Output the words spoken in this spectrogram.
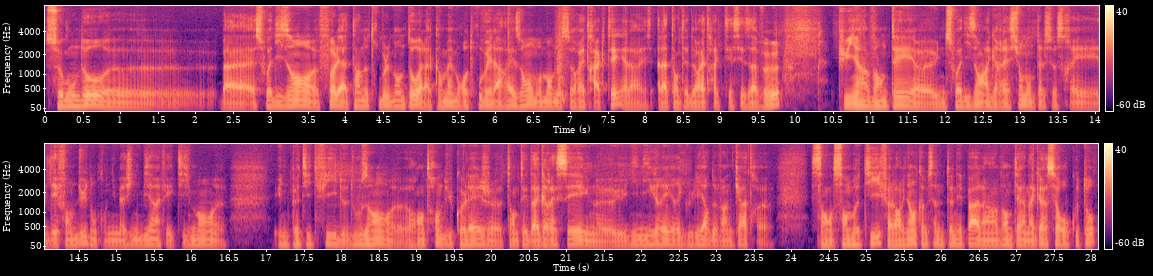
Secondo, euh, bah, soi-disant folle et atteinte de troubles mentaux, elle a quand même retrouvé la raison au moment de se rétracter. Elle a, elle a tenté de rétracter ses aveux puis inventer euh, une soi-disant agression dont elle se serait défendue. Donc on imagine bien effectivement euh, une petite fille de 12 ans euh, rentrant du collège tenter d'agresser une, immigrée irrégulière de 24 sans, sans, motif. Alors évidemment, comme ça ne tenait pas, elle a inventé un agresseur au couteau.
